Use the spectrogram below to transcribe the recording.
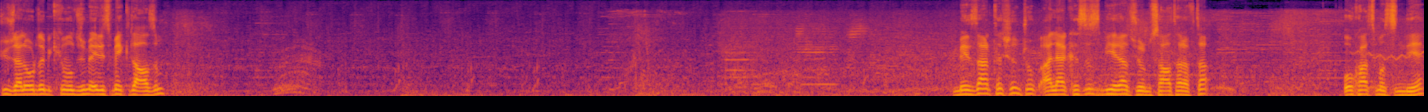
Güzel orada bir kıvılcımı eritmek lazım. Mezar taşını çok alakasız bir yere atıyorum sağ tarafta. Ok atmasın diye.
